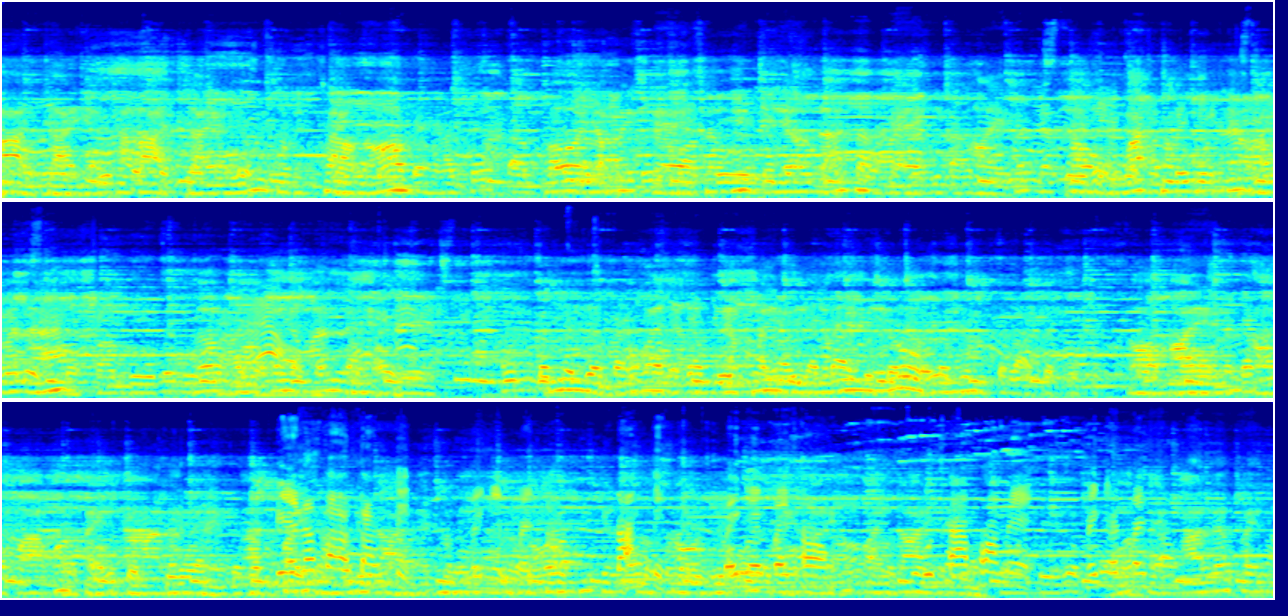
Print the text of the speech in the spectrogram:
ลายใจอย่าทลายใจโอ้ยพระเป็นเจ้าเนาะโอ้ยยังไม่แก่สักนิดเดียวนะถ้าแก่อีกหน่อยก็จะเข้าวัดทำบุญแล้วเอาไว้นะเลิกบอกเขาอย่างนั้นเลยเพราะว่ายังยังไม่มียังไม่มีลูกต่อไปต่อมาเมื่อแต่งงานแล้วแต่งงานเดี๋ยวแล้วก็เอาตังติดไปเงินไปทองตังติดไปเงินไปทองบูชาพ่อแม่ไปเงินไปทองงานแล้วไปไหน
